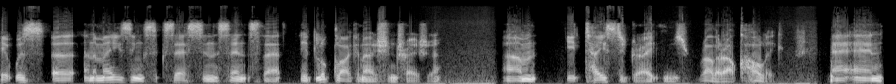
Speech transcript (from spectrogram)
it was uh, an amazing success in the sense that it looked like an ocean treasure. Um, it tasted great. It was rather alcoholic, and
